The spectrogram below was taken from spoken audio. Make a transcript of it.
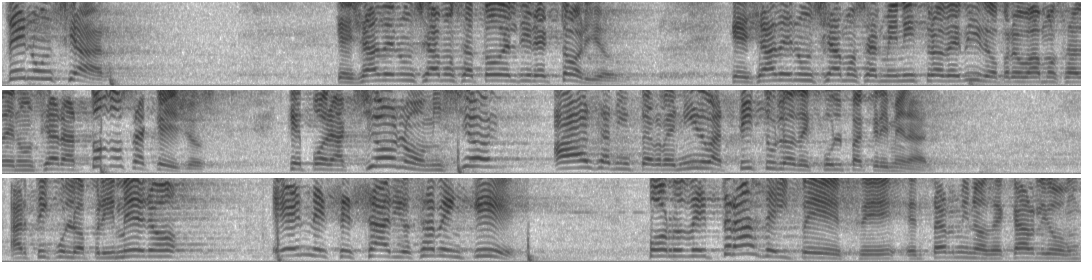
denunciar que ya denunciamos a todo el directorio que ya denunciamos al ministro debido, pero vamos a denunciar a todos aquellos que por acción o omisión hayan intervenido a título de culpa criminal. Artículo primero, es necesario, ¿saben qué? Por detrás de IPF, en términos de Carl Jung,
